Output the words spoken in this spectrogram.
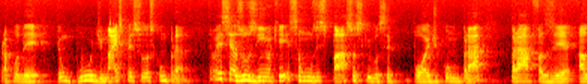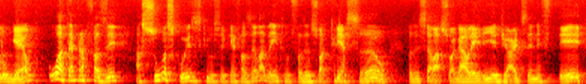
para poder ter um pool de mais pessoas comprando. Então esse azulzinho aqui são os espaços que você pode comprar para fazer aluguel ou até para fazer as suas coisas que você quer fazer lá dentro, fazer sua criação, fazer, sei lá, sua galeria de artes NFT,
